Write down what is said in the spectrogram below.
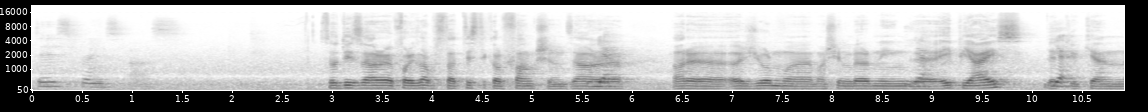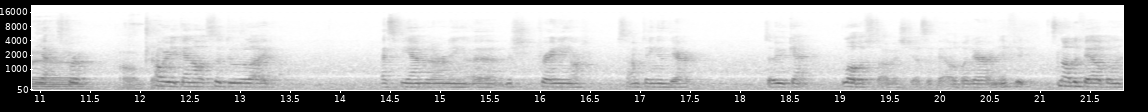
So this brings us. So these are, for example, statistical functions are Yeah. uh, are uh, Azure machine learning Yeah. uh, APIs that Yeah. you can. Uh, Yeah, sure. Okay. Or you can also do like SVM learning, uh, machine training or something in there. So you can, a lot of stuff is just available there. And if it, it's not available in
